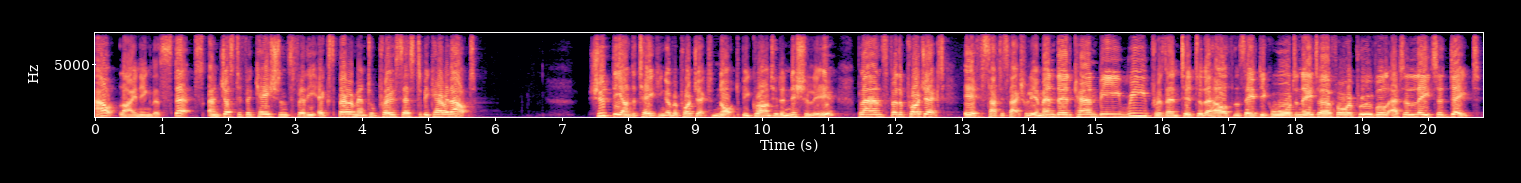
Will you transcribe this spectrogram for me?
outlining the steps and justifications for the experimental process to be carried out. Should the undertaking of a project not be granted initially, plans for the project if satisfactorily amended, can be re-presented to the Health and Safety Coordinator for approval at a later date.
